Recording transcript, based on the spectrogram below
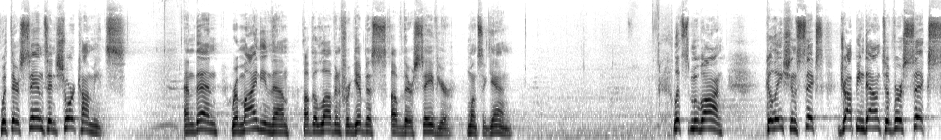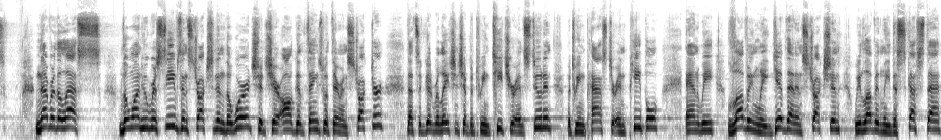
with their sins and shortcomings, and then reminding them of the love and forgiveness of their Savior once again. Let's move on. Galatians 6, dropping down to verse 6. Nevertheless, the one who receives instruction in the word should share all good things with their instructor. That's a good relationship between teacher and student, between pastor and people. And we lovingly give that instruction. We lovingly discuss that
